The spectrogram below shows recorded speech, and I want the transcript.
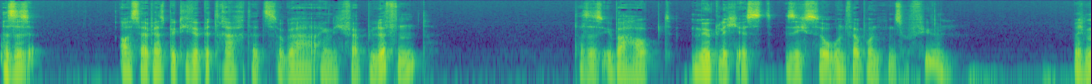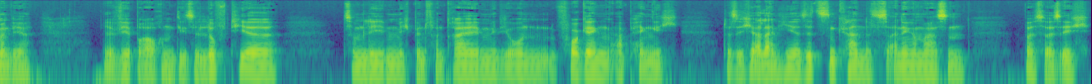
Also aus der Perspektive betrachtet sogar eigentlich verblüffend, dass es überhaupt möglich ist, sich so unverbunden zu fühlen. Ich meine, wir, wir brauchen diese Luft hier zum Leben. Ich bin von drei Millionen Vorgängen abhängig, dass ich allein hier sitzen kann. Das ist einigermaßen, was weiß ich,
